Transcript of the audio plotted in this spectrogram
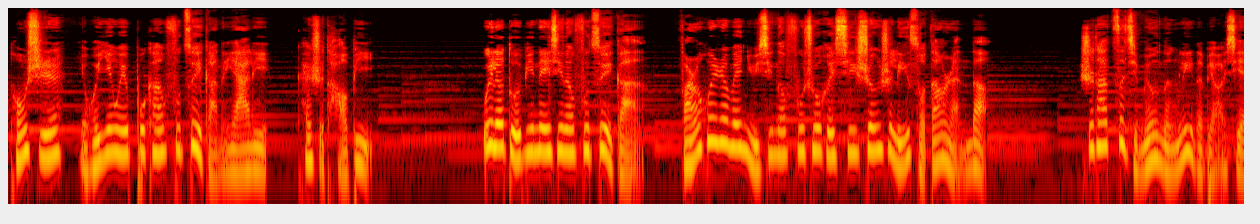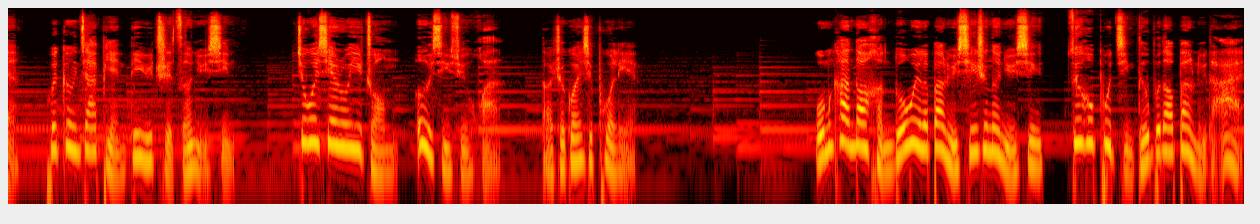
同时也会因为不堪负罪感的压力开始逃避。为了躲避内心的负罪感，反而会认为女性的付出和牺牲是理所当然的，是他自己没有能力的表现，会更加贬低与指责女性。就会陷入一种恶性循环，导致关系破裂。我们看到很多为了伴侣牺牲的女性，最后不仅得不到伴侣的爱，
